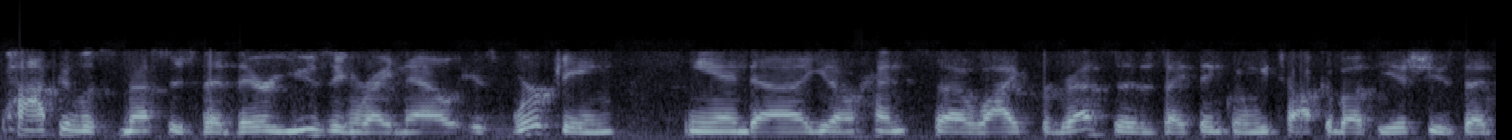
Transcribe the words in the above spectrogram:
populist message that they're using right now is working. And, uh, you know, hence uh, why progressives, I think, when we talk about the issues that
